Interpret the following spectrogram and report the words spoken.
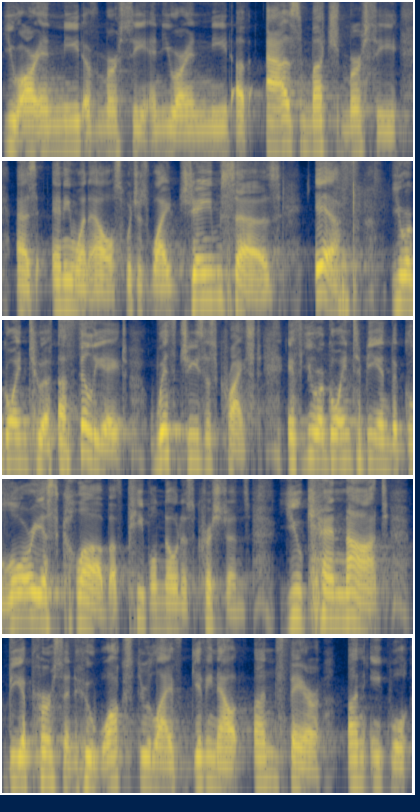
you are in need of mercy and you are in need of as much mercy as anyone else, which is why James says, if you are going to affiliate with Jesus Christ, if you are going to be in the glorious club of people known as Christians, you cannot be a person who walks through life giving out unfair, unequal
